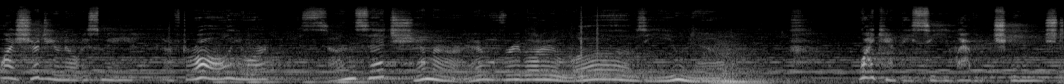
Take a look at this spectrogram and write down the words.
Why should you notice me? After all, you're Sunset Shimmer. Everybody loves you now. Why can't they see you haven't changed?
